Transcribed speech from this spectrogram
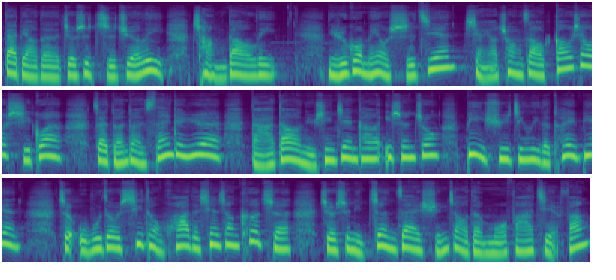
代表的就是直觉力、肠道力。你如果没有时间，想要创造高效习惯，在短短三个月达到女性健康一生中必须经历的蜕变，这五步骤系统化的线上课程，就是你正在寻找的魔法解方。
